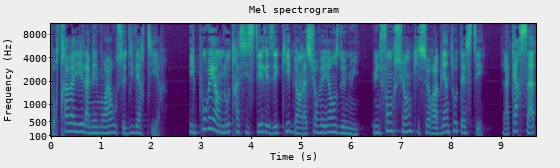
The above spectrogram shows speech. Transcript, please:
pour travailler la mémoire ou se divertir. Il pourrait en outre assister les équipes dans la surveillance de nuit, une fonction qui sera bientôt testée. La CARSAT,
